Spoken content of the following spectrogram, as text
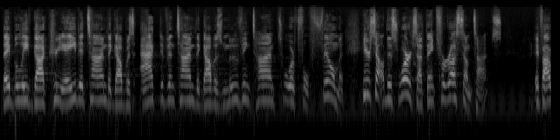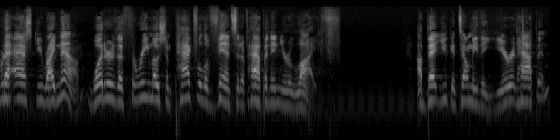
They believed God created time, that God was active in time, that God was moving time toward fulfillment. Here's how this works, I think, for us sometimes. If I were to ask you right now, what are the three most impactful events that have happened in your life? I bet you could tell me the year it happened.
